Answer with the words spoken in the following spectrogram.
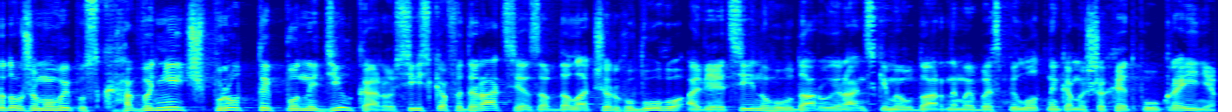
Продовжимо випуск. В ніч проти понеділка Російська Федерація завдала чергового авіаційного удару іранськими ударними безпілотниками шахет по Україні.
